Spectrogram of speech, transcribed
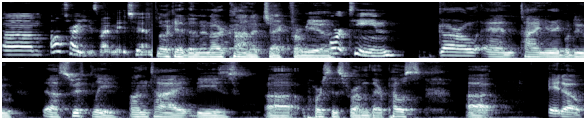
Um, I'll try to use my mage hand. Okay, then an arcana check from you. 14. Garle and Tine, you're able to uh, swiftly untie these uh, horses from their posts. Uh, Ado,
